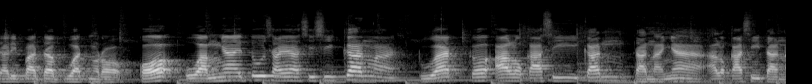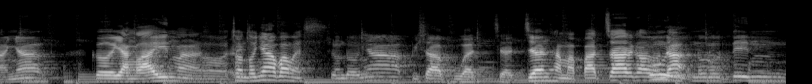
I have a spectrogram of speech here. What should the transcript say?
Daripada buat ngerokok, uangnya itu saya sisihkan Mas buat ke alokasikan dananya, alokasi dananya ke yang lain Mas. Oh, contohnya apa mas? Contohnya bisa buat jajan sama pacar kalau enggak nurutin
